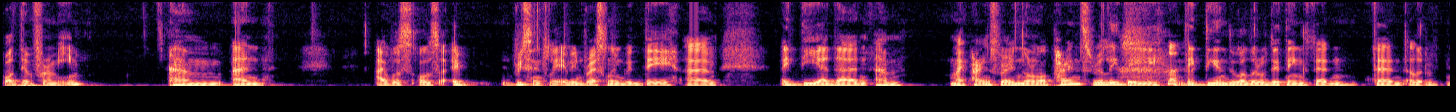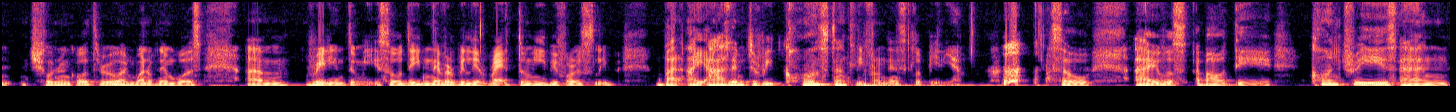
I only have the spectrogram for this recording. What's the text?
bought them for me. Um, and I was also I, recently I've been wrestling with the um, idea that um, my parents were normal parents. Really, they they didn't do a lot of the things that that a lot of children go through, and one of them was um, reading to me. So they never really read to me before sleep, but I asked them to read constantly from the encyclopedia. so I was about the countries and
